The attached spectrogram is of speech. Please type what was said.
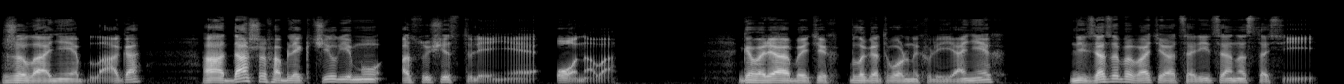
желание блага, а Адашев облегчил ему осуществление оного. Говоря об этих благотворных влияниях, нельзя забывать и о царице Анастасии.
